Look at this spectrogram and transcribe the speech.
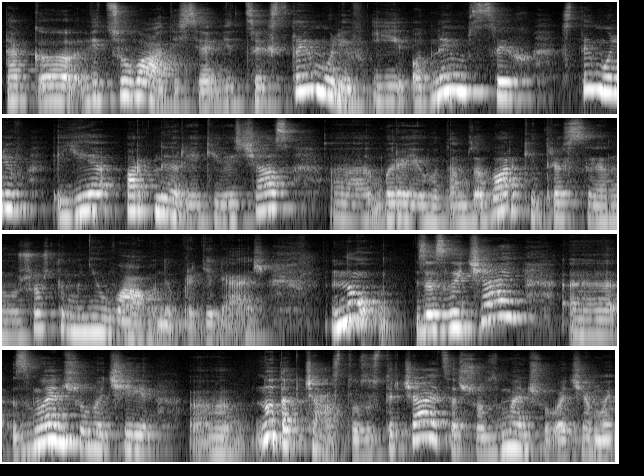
так е, відсуватися від цих стимулів, і одним з цих стимулів є партнер, який весь час е, бере його там за барки, трясе. Ну що ж ти мені увагу не приділяєш? Ну, зазвичай е, зменшувачі, ну так часто зустрічається, що зменшувачами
